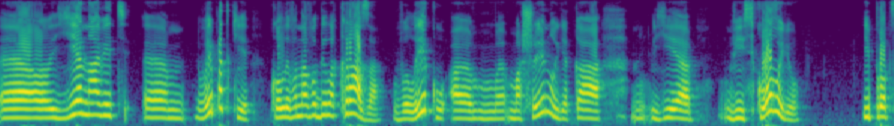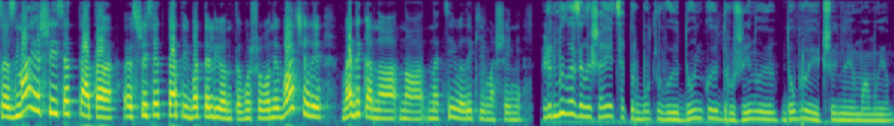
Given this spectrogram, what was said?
Е, є навіть е, випадки, коли вона водила краза, велику е, машину, яка є військовою. І про це знає 65-та, е, 65-й батальйон, тому що вони бачили медика на, на, на цій великій машині. Людмила залишається турботливою донькою, дружиною, доброю і чуйною мамою.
